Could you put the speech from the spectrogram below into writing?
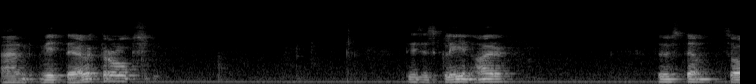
And with the Electrolux this is clean air system so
